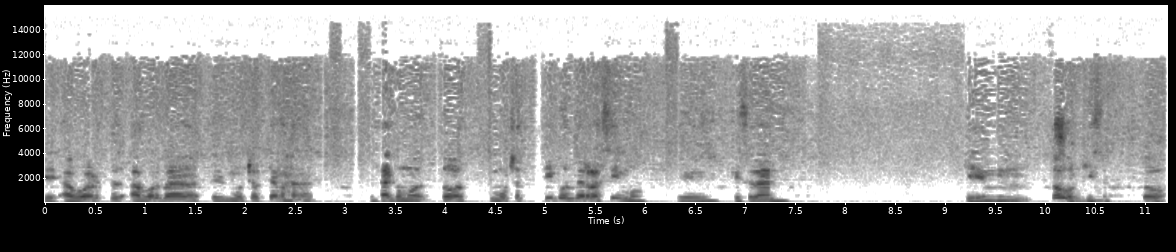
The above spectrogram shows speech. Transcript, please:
que aborda, aborda eh, muchos temas, o sea, como todos, muchos tipos de racismo eh, que se dan. Que mm, todos Sí. quizás, todos.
